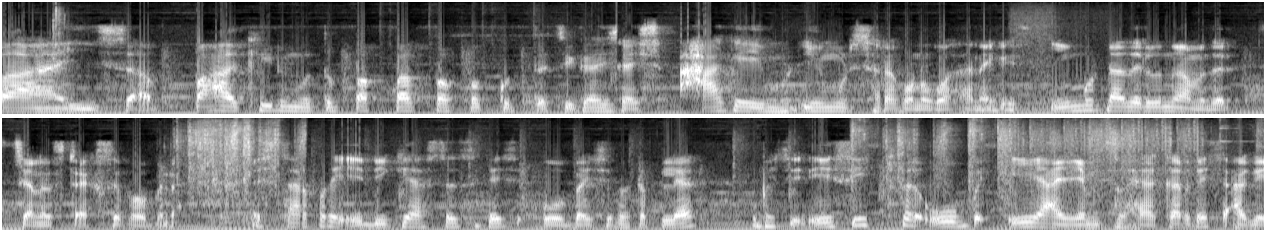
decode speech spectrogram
ভাই সাহ পাখির মতো পাক পাক পাক পাক করতেছি। গাইস গাইস আগে ইমোট ইমোট ছাড়া কোনো কথা নেই গাইস ইমোট না দিলে কিন্তু আমাদের চ্যালেঞ্জটা অ্যাকসেপ্ট হবে না। তারপরে এদিকে আসতে আসতে গাইস ও সে একটা প্লেয়ার ও ভাই এসি ও এ আই এম তো হ্যাকার গাইস আগে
